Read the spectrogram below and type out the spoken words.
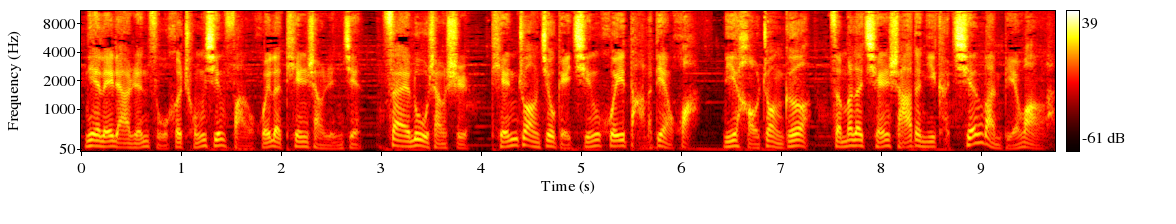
聂磊俩人组合重新返回了天上人间，在路上时，田壮就给秦辉打了电话：“你好，壮哥，怎么了？钱啥的你可千万别忘了。”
